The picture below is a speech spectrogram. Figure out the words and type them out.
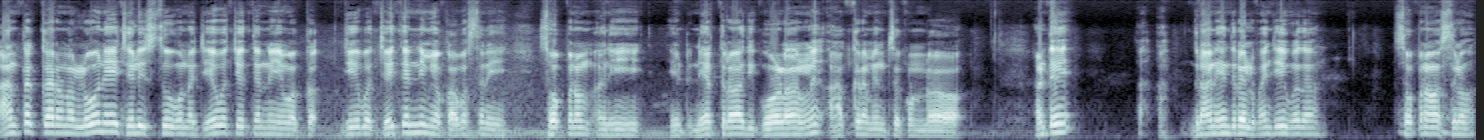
అంతఃకరణలోనే చలిస్తూ ఉన్న జీవ చైతన్యం యొక్క జీవ చైతన్యం యొక్క అవస్థని స్వప్నం అని ఏంటి నేత్రాది గోళాలని ఆక్రమించకుండా. అంటే జ్ఞానేంద్రియాలు పనిచేయవు కదా స్వప్నావస్థలో.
